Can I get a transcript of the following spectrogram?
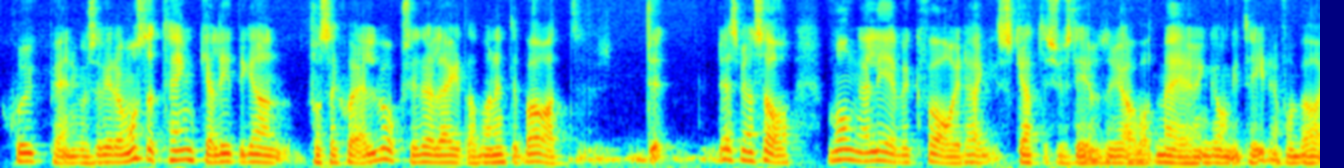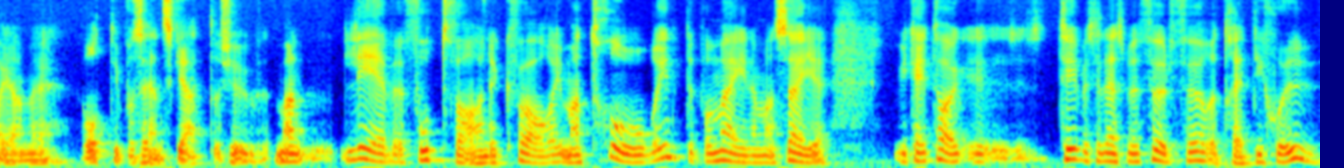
sjukpenning och så vidare. Man måste tänka lite grann på sig själv också i det läget att man inte bara... Det, det som jag sa, många lever kvar i det här skattesystemet som jag har varit med i en gång i tiden från början med 80% skatt och 20 Man lever fortfarande kvar i, man tror inte på mig när man säger vi kan ju ta eh, typiskt den som är född före 37.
